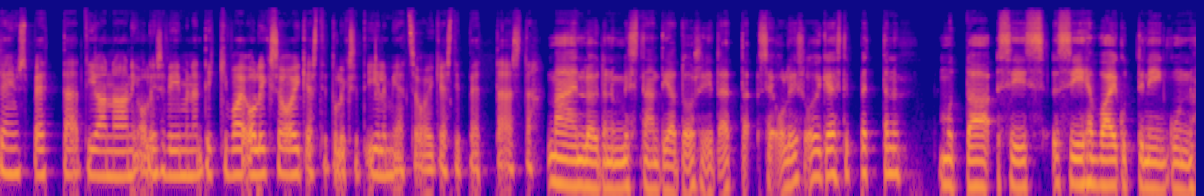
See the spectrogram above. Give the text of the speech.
James pettää Tianaa, niin oli se viimeinen tikki, vai oliko se oikeasti, tuliko se ilmi, että se oikeasti pettää sitä? Mä en löytänyt mistään tietoa siitä, että se olisi oikeasti pettänyt. Mutta siis siihen vaikutti niin kuin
